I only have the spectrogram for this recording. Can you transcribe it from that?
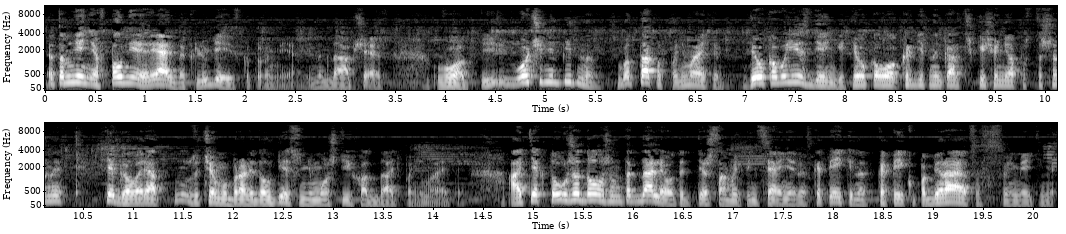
это мнение вполне реальных людей, с которыми я иногда общаюсь. Вот. И очень обидно. Вот так вот, понимаете. Те, у кого есть деньги, те, у кого кредитные карточки еще не опустошены, те говорят, ну зачем вы брали долги, если не можете их отдать, понимаете. А те, кто уже должен и так далее, вот эти те же самые пенсионеры, с копейки на копейку побираются со своими этими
